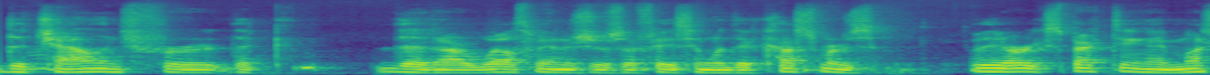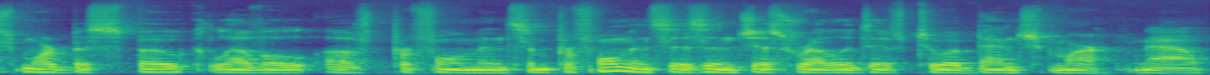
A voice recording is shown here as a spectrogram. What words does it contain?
the challenge for the that our wealth managers are facing with their customers they are expecting a much more bespoke level of performance and performance isn't just relative to a benchmark now.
